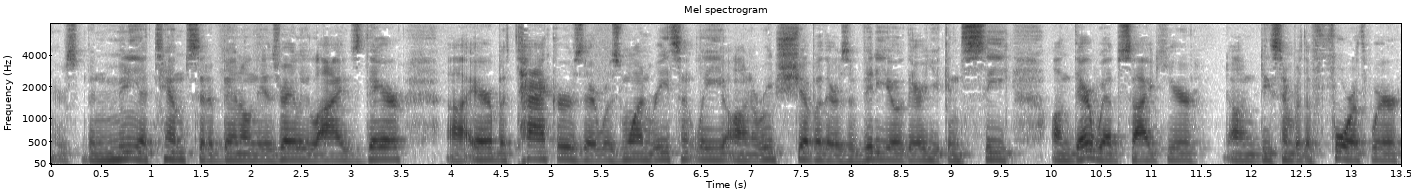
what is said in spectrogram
There's been many attempts that have been on the Israeli lives there. Uh, Arab attackers. There was one recently on Arutz Sheva. There's a video there you can see on their website here on December the 4th where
